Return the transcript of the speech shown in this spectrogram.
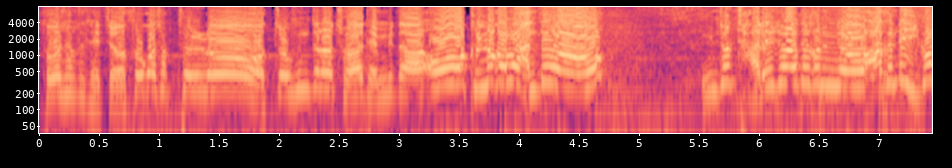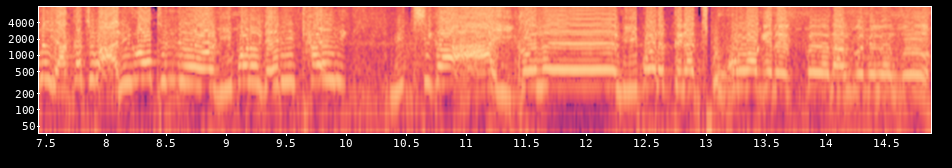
소거 셔틀 됐죠. 소거 셔틀로 좀 흔들어 줘야 됩니다. 어, 글로 가면 안 돼요. 운전 잘해줘야 되거든요. 아, 근데 이거는 약간 좀 아닌 것 같은데요. 리버를 내린 타임, 위치가, 아, 이거는 리버를 그냥 조공하게 됐어요. 남소민 선수.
